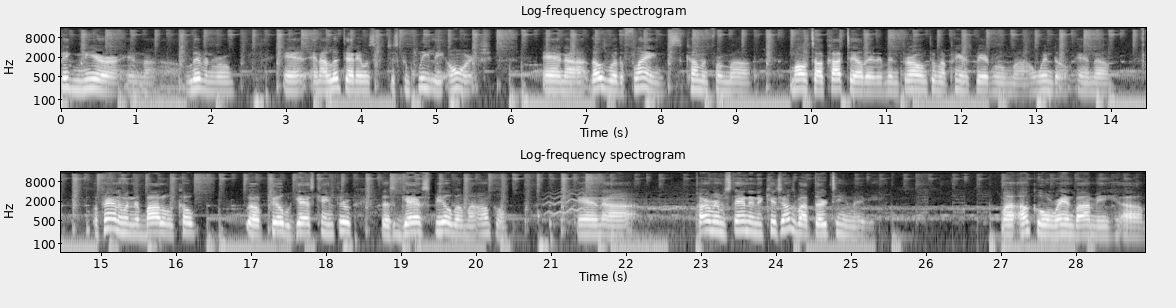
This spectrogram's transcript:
big mirror in the uh, living room. And, and I looked at it, it was just completely orange. And uh, those were the flames coming from a uh, Molotov cocktail that had been thrown through my parents' bedroom uh, window. And uh, apparently, when the bottle of Coke uh, filled with gas came through, the gas spilled on my uncle. And I remember standing in the kitchen, I was about 13 maybe. My uncle ran by me um,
